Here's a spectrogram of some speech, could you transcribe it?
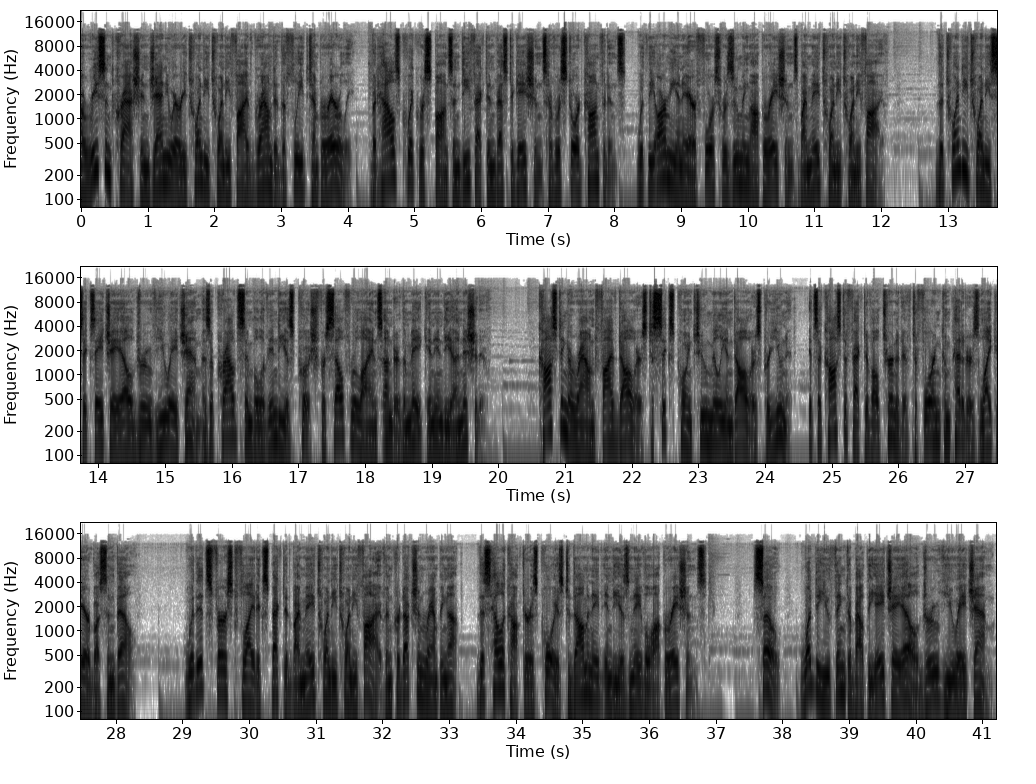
A recent crash in January 2025 grounded the fleet temporarily, but HAL's quick response and defect investigations have restored confidence, with the Army and Air Force resuming operations by May 2025. The 2026 HAL Dhruv UHM is a proud symbol of India's push for self-reliance under the Make in India initiative. Costing around $5 to $6.2 million per unit, it's a cost-effective alternative to foreign competitors like Airbus and Bell. With its first flight expected by May 2025 and production ramping up, this helicopter is poised to dominate India's naval operations. So, what do you think about the HAL Dhruv UHM?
